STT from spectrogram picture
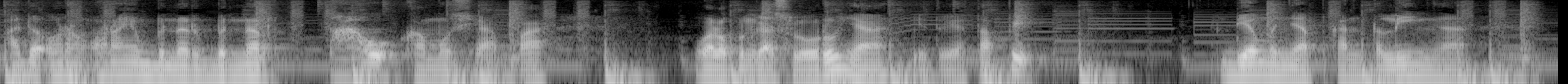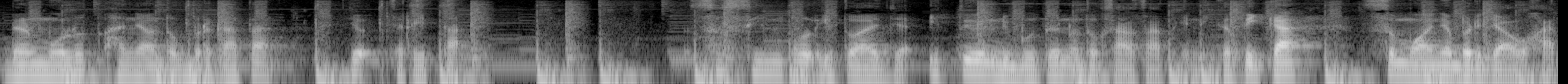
Ada orang-orang yang benar-benar tahu kamu siapa walaupun gak seluruhnya gitu ya tapi dia menyiapkan telinga dan mulut hanya untuk berkata yuk cerita. Sesimpel itu aja. Itu yang dibutuhin untuk saat-saat ini ketika semuanya berjauhan.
